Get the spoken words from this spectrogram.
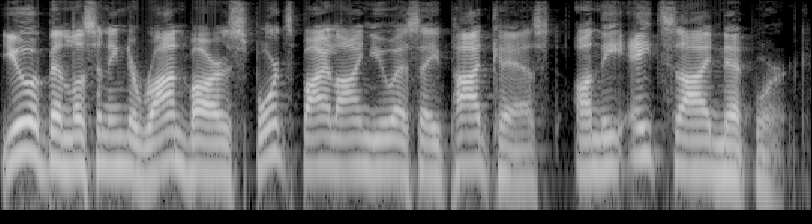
You have been listening to Ron Barr's Sports Byline USA podcast on the 8 Side Network.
